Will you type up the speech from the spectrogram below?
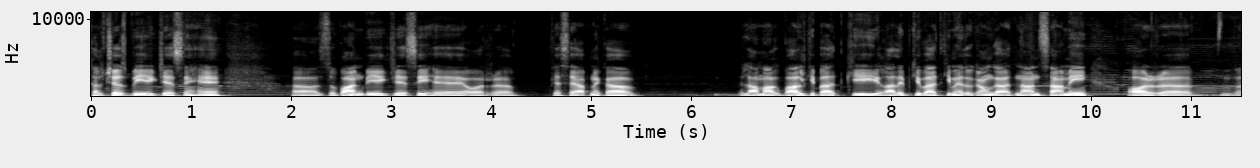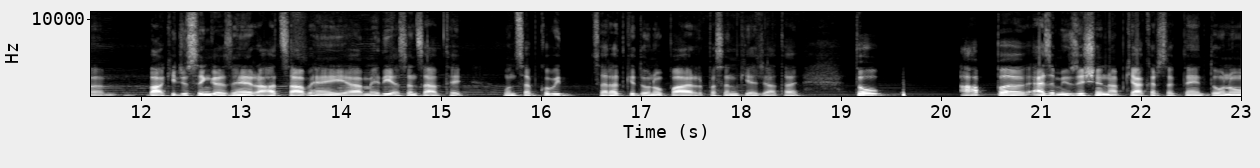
कल्चर्स भी एक जैसे हैं ज़ुबान भी एक जैसी है और जैसे आपने कहा लामा इकबाल की बात की, गालिब की बात की, मैं तो कहूँगा अदनान सामी और बाकी जो सिंगर्स हैं, राहत साहब हैं या मेहदी हसन साहब थे, उन सबको भी सरहद के दोनों पार पसंद किया जाता है। तो आप एज अ म्यूज़िशियन आप क्या कर सकते हैं दोनों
